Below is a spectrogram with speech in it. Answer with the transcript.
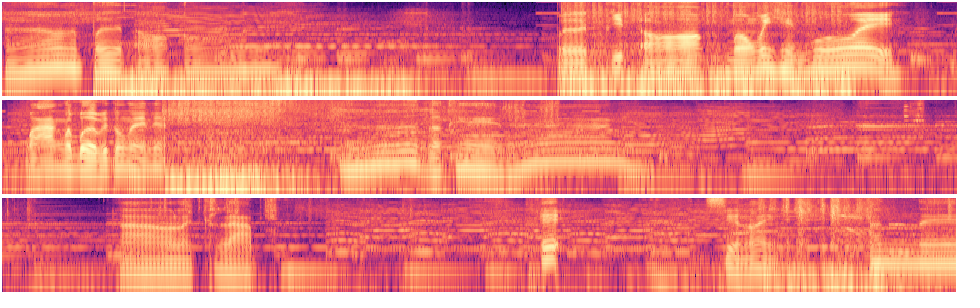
เอาแล้วเปิดออกก่อน เปิดพิษออก มองไม่เห็นโว้ยวางระเบิดไปตรงไหนเนี่ย เออก็แค่นั้นเอาละครับ เอ๊ะ เสียงอะไร อันแน่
